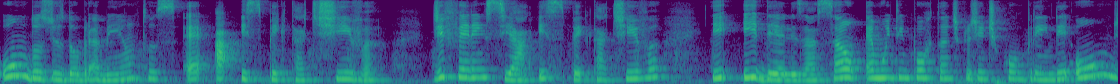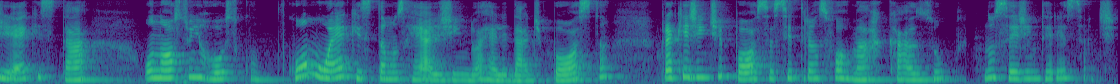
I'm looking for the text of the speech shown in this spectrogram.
Um dos desdobramentos é a expectativa. Diferenciar expectativa e idealização é muito importante para a gente compreender onde é que está o nosso enrosco, como é que estamos reagindo à realidade posta, para que a gente possa se transformar caso nos seja interessante.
